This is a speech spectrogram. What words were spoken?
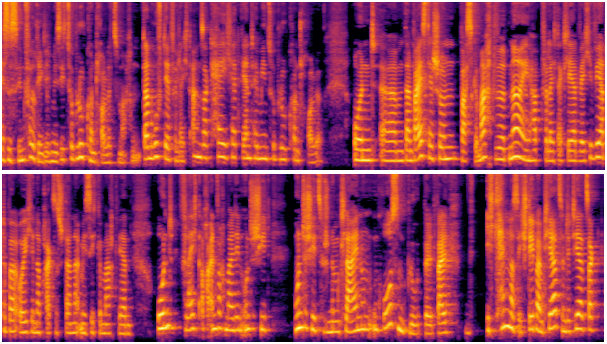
es ist sinnvoll, regelmäßig zur Blutkontrolle zu machen. Dann ruft er vielleicht an, sagt, hey, ich hätte gern einen Termin zur Blutkontrolle. Und ähm, dann weiß der schon, was gemacht wird. Ne? Ihr habt vielleicht erklärt, welche Werte bei euch in der Praxis standardmäßig gemacht werden. Und vielleicht auch einfach mal den Unterschied, Unterschied zwischen einem kleinen und einem großen Blutbild. Weil ich kenne das, ich stehe beim Tierarzt und der Tierarzt sagt,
